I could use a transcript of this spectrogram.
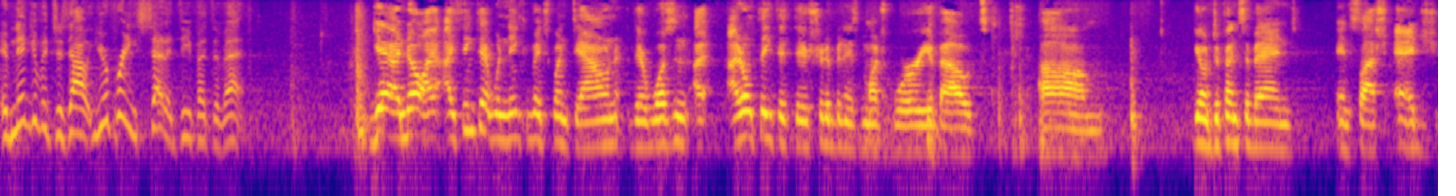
if Ninkovich is out, you're pretty set at defensive end. Yeah, no, I, I think that when Ninkovich went down, there wasn't. I, I don't think that there should have been as much worry about, um, you know, defensive end and slash edge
